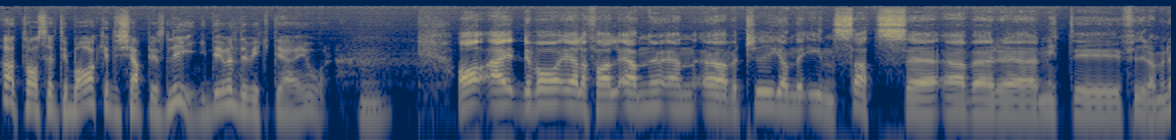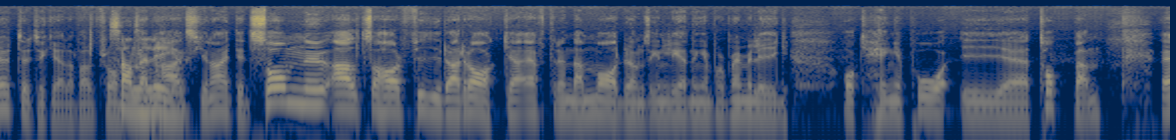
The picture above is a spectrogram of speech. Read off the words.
ja, ta sig tillbaka till Champions League. Det är väl det viktiga i år. Mm. Ja, nej, det var i alla fall ännu en övertygande insats eh, över eh, 94 minuter tycker jag i alla fall från Ten. Hags United. Som nu alltså har fyra raka efter den där mardrömsinledningen på Premier League och hänger på i eh, toppen. Eh,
